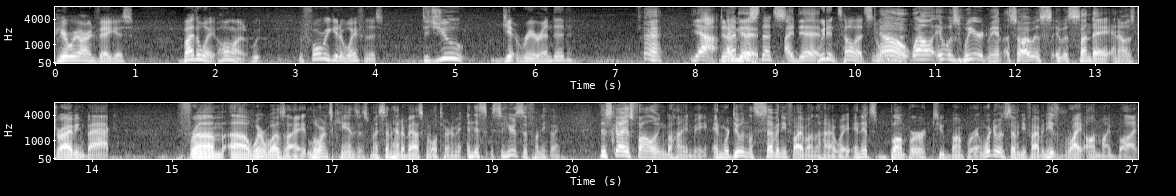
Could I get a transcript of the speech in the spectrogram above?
here we are in Vegas. By the way, hold on. We, before we get away from this, did you get rear-ended? yeah, Did I, did. miss that? I did. We didn't tell that story. No, yet. well, it was weird, man. So I was it was Sunday, and I was driving back from uh, where was I? Lawrence, Kansas. My son had a basketball tournament, and this. So here's the funny thing. This guy is following behind me, and we're doing the 75 on the highway, and it's bumper to bumper, and we're doing 75, and he's right on my butt.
